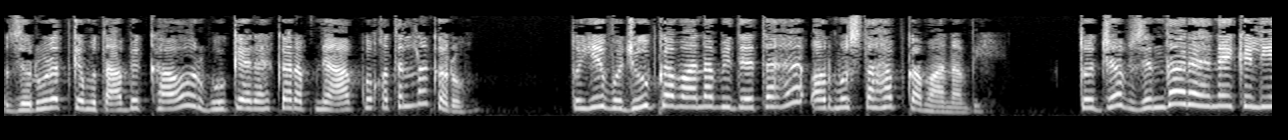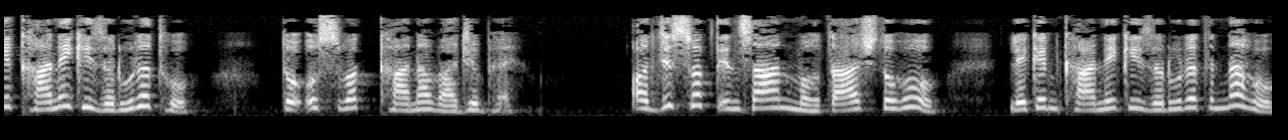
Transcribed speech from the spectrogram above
ضرورت کے مطابق کھاؤ اور بھوکے رہ کر اپنے آپ کو قتل نہ کرو۔ تو یہ وجوب کا معنی بھی دیتا ہے اور مستحب کا معنی بھی۔ تو جب زندہ رہنے کے لیے کھانے کی ضرورت ہو، تو اس وقت کھانا واجب ہے۔ اور جس وقت انسان محتاج تو ہو، لیکن کھانے کی ضرورت نہ ہو،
